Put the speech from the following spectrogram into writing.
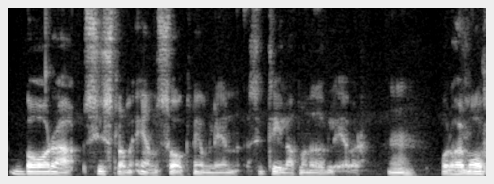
bara syssla med en sak, nämligen se till att man överlever. mm. Och det har må-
